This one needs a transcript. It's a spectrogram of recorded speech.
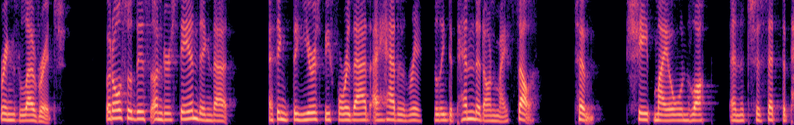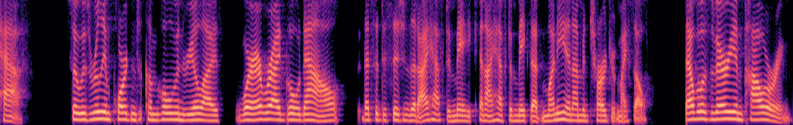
brings leverage, but also this understanding that I think the years before that, I hadn't really depended on myself to shape my own luck and to set the path. So it was really important to come home and realize wherever I go now, that's a decision that I have to make, and I have to make that money, and I'm in charge of myself that was very empowering.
